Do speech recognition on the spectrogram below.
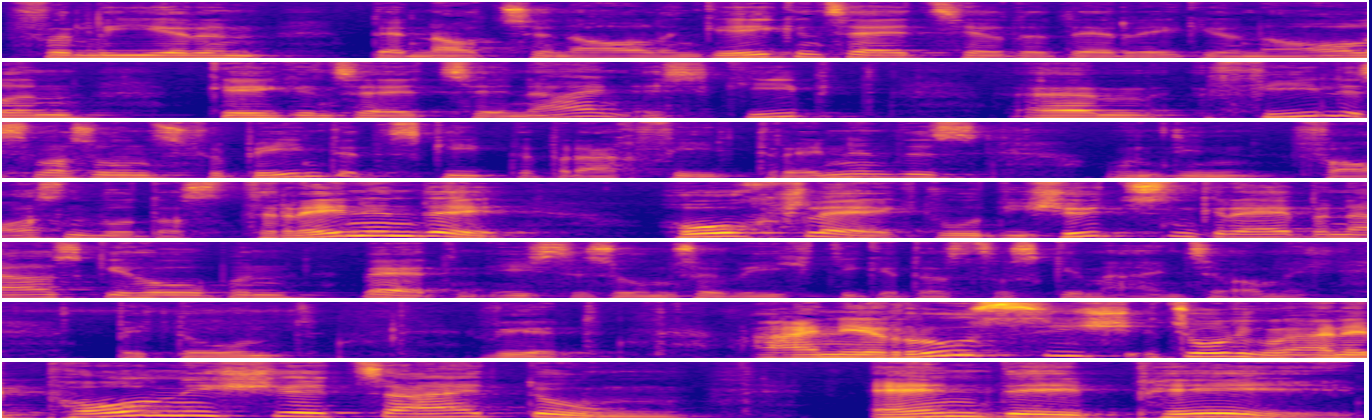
verlieren, der nationalen Gegensätze oder der regionalen Gegensätze. Nein, es gibt ähm, vieles, was uns verbindet, es gibt aber auch viel Trennendes und in Phasen, wo das Trennende hochschlägt, wo die Schützengräben ausgehoben werden, ist es umso wichtiger, dass das Gemeinsame betont wird. Eine russisch, Entschuldigung, eine polnische Zeitung NDP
